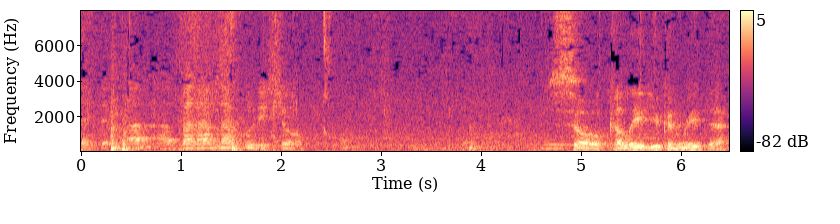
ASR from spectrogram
like that. Uh, uh, but I'm not pretty sure. So, Khalid, you can read that.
